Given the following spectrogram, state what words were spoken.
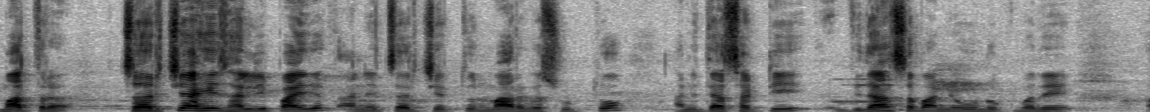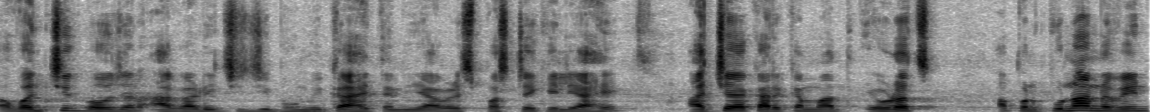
मात्र चर्चा ही झाली पाहिजेत आणि चर्चेतून मार्ग सुटतो आणि त्यासाठी विधानसभा निवडणूकमध्ये वंचित बहुजन आघाडीची जी भूमिका आहे त्यांनी यावेळी स्पष्ट केली आहे. आजच्या या कार्यक्रमात एवढंच. आपण पुन्हा नवीन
